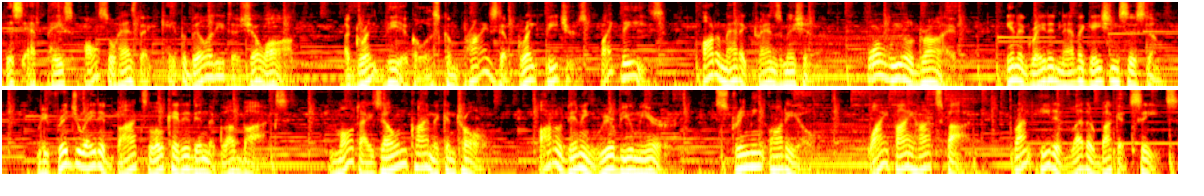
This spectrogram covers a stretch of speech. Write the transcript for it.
this F-Pace also has the capability to show off. A great vehicle is comprised of great features like these. Automatic transmission, four-wheel drive, integrated navigation system, refrigerated box located in the glove box, multi-zone climate control, auto-dimming rearview mirror, streaming audio, Wi-Fi hotspot, front heated leather bucket seats,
